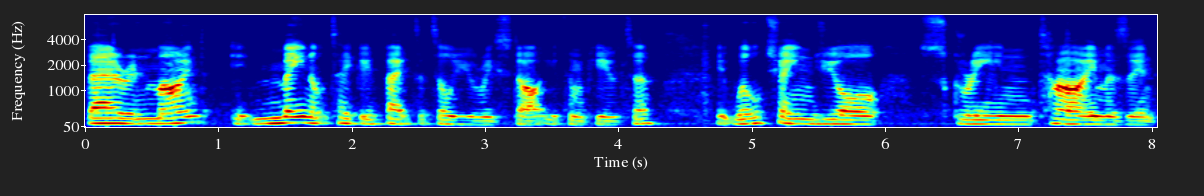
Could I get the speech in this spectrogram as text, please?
Bear in mind, it may not take effect until you restart your computer. It will change your screen time, as in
